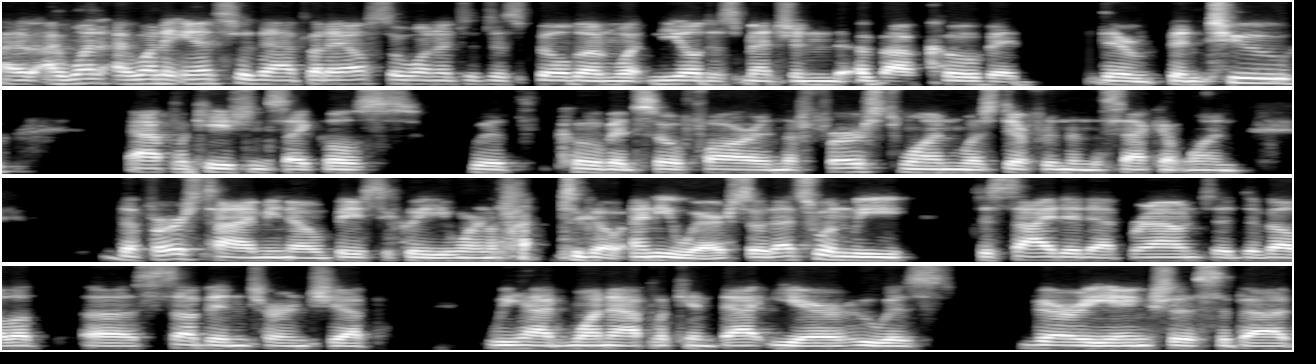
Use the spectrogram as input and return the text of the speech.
I, I want I want to answer that, but I also wanted to just build on what Neil just mentioned about COVID. There have been two application cycles with COVID so far. And the first one was different than the second one. The first time, you know, basically you weren't allowed to go anywhere. So that's when we decided at Brown to develop a sub internship. We had one applicant that year who was very anxious about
